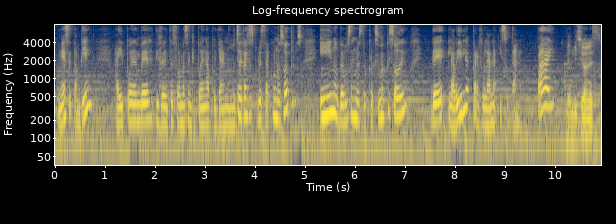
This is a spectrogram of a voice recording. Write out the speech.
con S también. Ahí pueden ver diferentes formas en que pueden apoyarnos. Muchas gracias por estar con nosotros y nos vemos en nuestro próximo episodio de La Biblia para fulana y sutano. Bye. Bendiciones.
